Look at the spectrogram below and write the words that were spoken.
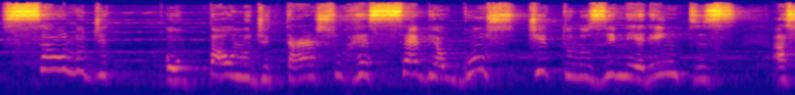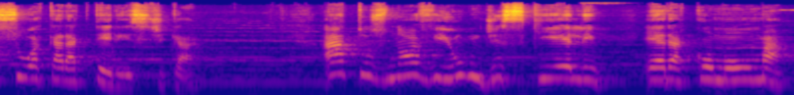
Saulo de ou Paulo de Tarso recebe alguns títulos inerentes à sua característica. Atos 9:1 diz que ele era como uma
